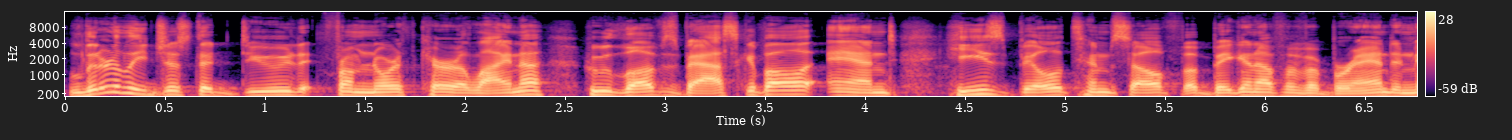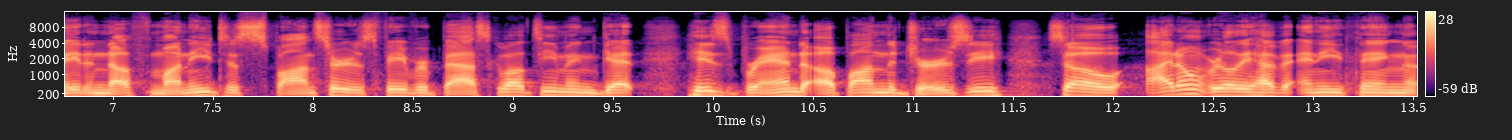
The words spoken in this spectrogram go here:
literally just a dude from North Carolina who loves basketball, and he's built himself a big enough of a brand and made enough money to sponsor his favorite basketball team and get his brand up on the jersey. So I don't really have anything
